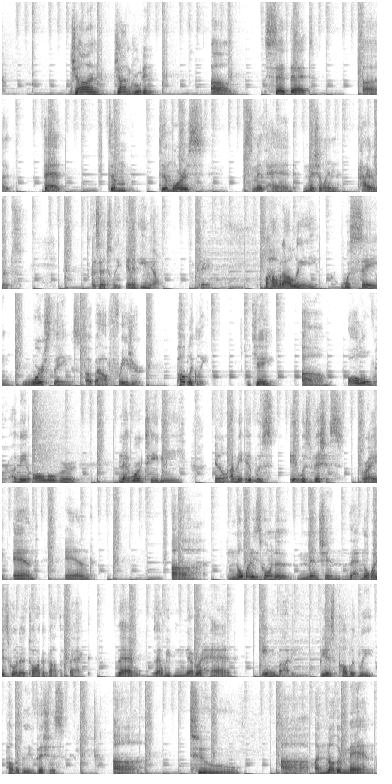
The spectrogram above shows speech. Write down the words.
John Jon Gruden um, said that uh, that Dem- DeMaurice Smith had Michelin tire lips, essentially, in an email. Okay. Muhammad Ali was saying worse things about Frazier publicly. Okay. Um, all over. I mean, all over network TV, you know, I mean, it was it was vicious, right? And and uh nobody's going to mention that. Nobody's going to talk about the fact that that we've never had anybody be as publicly publicly vicious uh, to uh, another man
